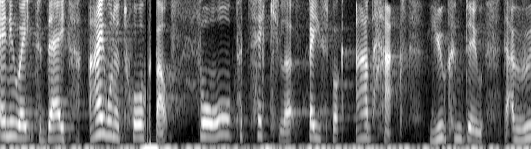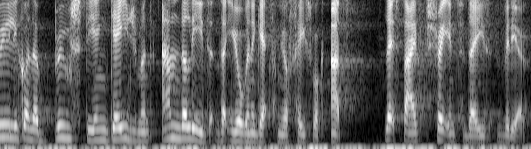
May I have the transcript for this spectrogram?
Anyway, today I want to talk about four particular Facebook ad hacks you can do that are really going to boost the engagement and the leads that you're going to get from your Facebook ads. Let's dive straight into today's video.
